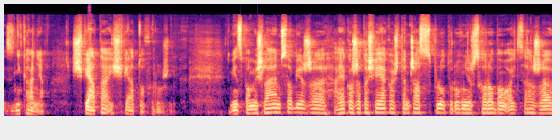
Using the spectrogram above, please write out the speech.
znikania świata i światów różnych. Więc pomyślałem sobie, że a jako, że to się jakoś ten czas splótł również z chorobą ojca, że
